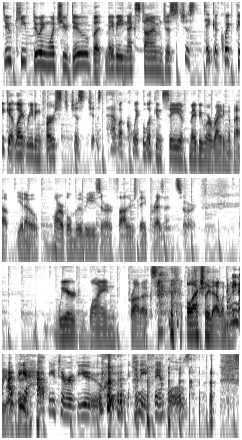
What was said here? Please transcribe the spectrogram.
do keep doing what you do. But maybe next time, just just take a quick peek at light reading first. Just just have a quick look and see if maybe we're writing about you know Marvel movies or Father's Day presents or weird wine products. oh, actually, that one I might mean, be I'd okay. be happy to review any samples.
